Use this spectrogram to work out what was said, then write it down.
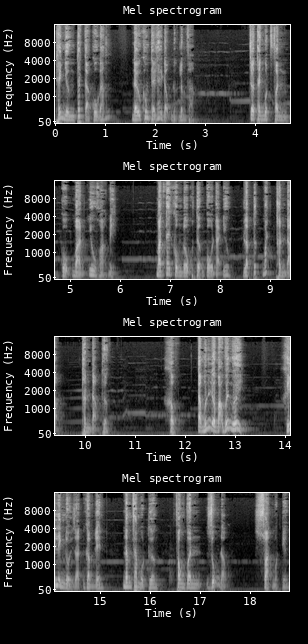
Thế nhưng tất cả cố gắng Đều không thể lay động được Lâm Phạm. Trở thành một phần của bản yêu hoàng đi. Bàn tay khổng đồ của thượng cổ đại yêu Lập tức bắt thần đạo Thần đạo thương. Không, Ta muốn liều mạng với ngươi. Khí linh nổi giận gầm lên, Đâm ra một thương, Phong vân dũng động, Xoạt một tiếng.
